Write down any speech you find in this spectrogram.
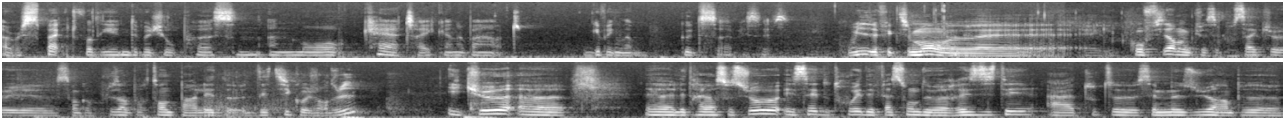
a respect for the individual person and more care taken about giving them good services. Oui, effectivement, euh, elle, confirme que c'est pour ça que euh, c'est encore plus important de parler d'éthique aujourd'hui et que euh, les travailleurs sociaux essayent de trouver des façons de résister à toutes ces mesures un peu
